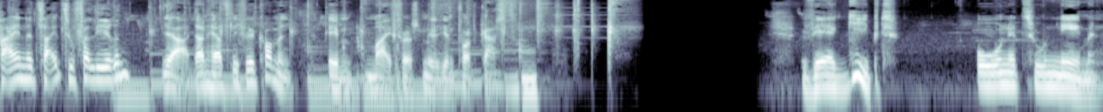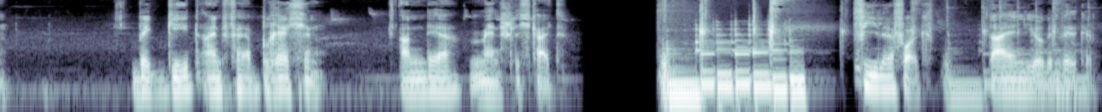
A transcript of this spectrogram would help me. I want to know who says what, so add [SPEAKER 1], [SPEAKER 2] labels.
[SPEAKER 1] keine Zeit zu verlieren? Ja, dann herzlich willkommen im My First Million Podcast. Wer gibt, ohne zu nehmen, begeht ein Verbrechen an der Menschlichkeit. Viel Erfolg, dein Jürgen Wilke.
